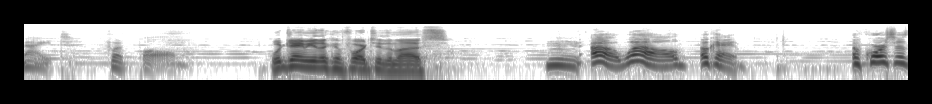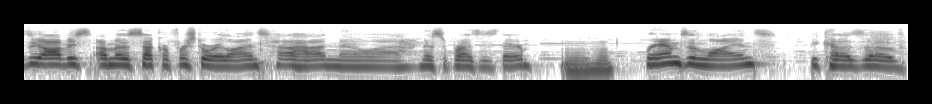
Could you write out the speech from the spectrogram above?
night football. What game are you looking forward to the most? Hmm. Oh, well, okay. Of course, there's the obvious. I'm a sucker for storylines. Haha, no, uh, no surprises there. Mm-hmm. Rams and Lions because of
